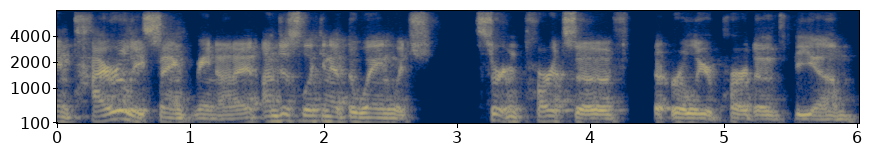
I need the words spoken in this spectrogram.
entirely sanguine on it. I'm just looking at the way in which certain parts of the earlier part of the um,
